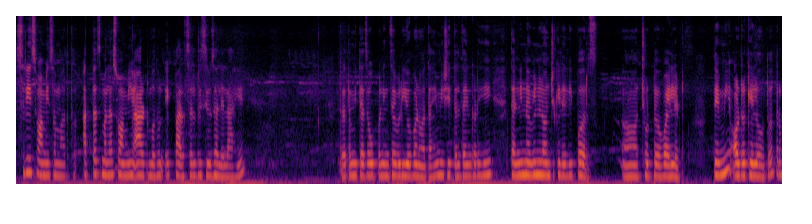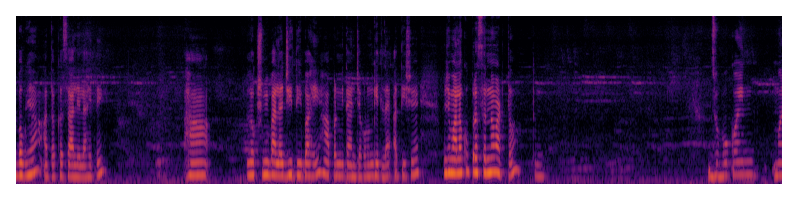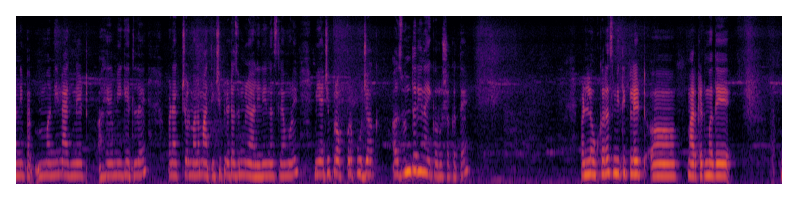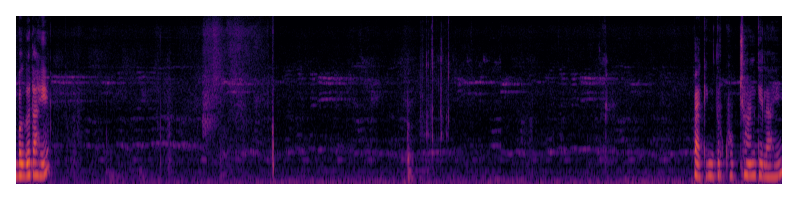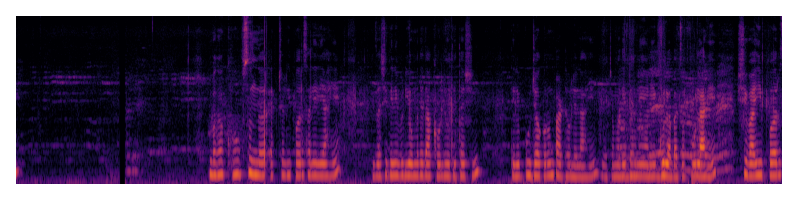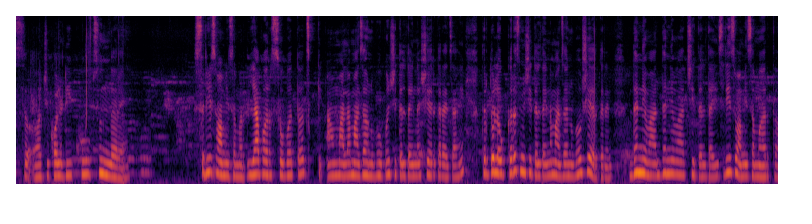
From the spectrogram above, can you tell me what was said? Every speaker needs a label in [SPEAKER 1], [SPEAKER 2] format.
[SPEAKER 1] श्री स्वामी समर्थ. आत्ताच मला स्वामी आर्टमधून एक पार्सल रिसीव झालेलं आहे. तर आता मी त्याचा ओपनिंगचा व्हिडिओ बनवत आहे. मी शीतलताईंकडे ही त्यांनी नवीन लॉन्च केलेली पर्स छोटं वॉयलेट ते मी ऑर्डर केलं होतं. तर बघूया आता कसं आलेलं आहे ते. हा लक्ष्मी बालाजी दीप आहे. हा पण मी त्यांच्याकडून घेतला आहे अतिशय म्हणजे मला खूप प्रसन्न वाटतं. तुम जुबो कॉईन मनी पॅ- मनी मॅग्नेट हे मी घेतलं आहे पण ॲक्च्युअल मला मातीची प्लेट अजून मिळालेली नसल्यामुळे मी याची प्रॉपर पूजा अजून तरी नाही करू शकत आहे. पण लवकरच मी ती प्लेट मार्केटमध्ये बघत आहे. पॅकिंग तर खूप छान केलं आहे. बघा खूप सुंदर ॲक्च्युली पर्स आलेली आहे. जशी तिने व्हिडिओमध्ये दाखवली होती तशी तिने पूजा करून पाठवलेलं आहे. याच्यामध्ये धने आणि गुलाबाचं फूल आहे. शिवाय ही पर्स ची क्वालिटी खूप सुंदर आहे. श्री स्वामी समर्थ या पर्ससोबतच की- मला माझा अनुभव पण शीतलताईंना शेअर करायचा आहे. तर तो लवकरच मी शीतलताईंना माझा अनुभव शेअर करेन. धन्यवाद धन्यवाद शीतलताई. श्री स्वामी समर्थ.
